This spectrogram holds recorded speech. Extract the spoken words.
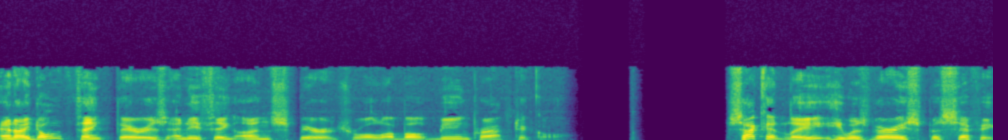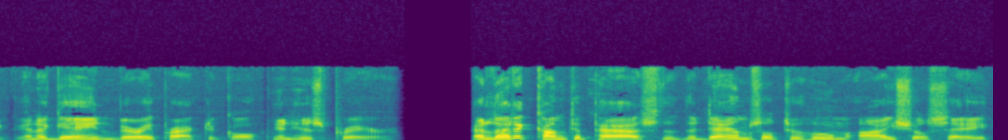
And I don't think there is anything unspiritual about being practical. Secondly, he was very specific and again very practical in his prayer. And let it come to pass that the damsel to whom I shall say,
